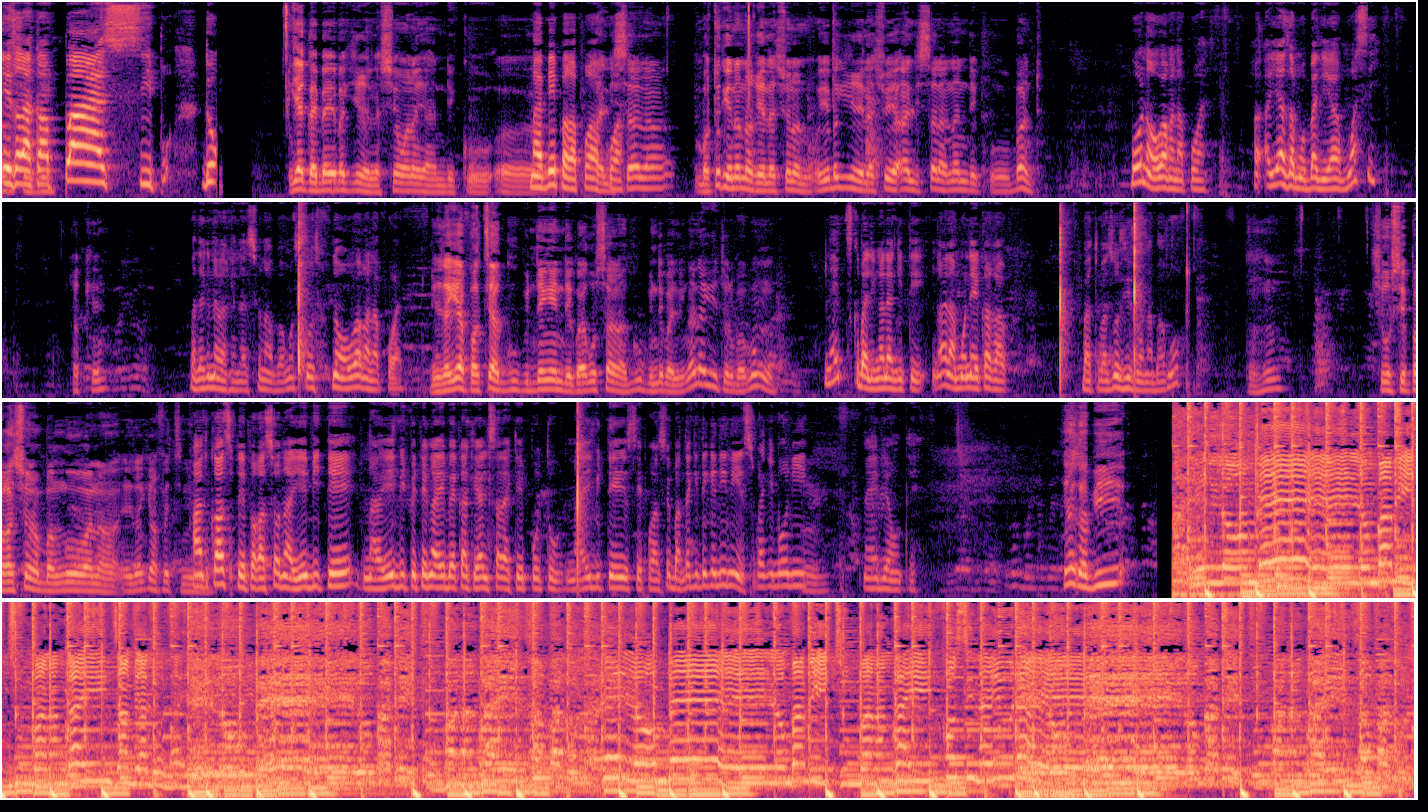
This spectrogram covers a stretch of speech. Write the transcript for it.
ezalaka mpasi donc ya gabi ayebaki relation wana ya ndeko euh, mabe par rapport à quoi alisala bon tokende nano relation nano oyebaki relation ya alisala na ndeko bantu bona owanga na point ye aza mobali ya mwasi okay. bazalaki na barelation na bango siko na owanga na point ezalaki apartir ya groupe ndenge ndeko akosala na groupe nde balinganaki toloba bongo naye tiske balinganaki te ngai namonaki kaka bato bazovivre na bango mhm. sur separation na bango wana ezalaki en fait en tout cas préparation na yebi te na yebi pete nga yebi kaka yalisa la ke poto na yebi te separation bandaki te kedi ni esuka ki boni mm. na yebi en te ya gabi elombe elomba bitumba na ngai nzambe alola elombe elomba bitumba na ngai nzambe alola elombe elomba bitumba na ngai kosi na yuda elombe elomba bitumba na ngai nzambe alola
